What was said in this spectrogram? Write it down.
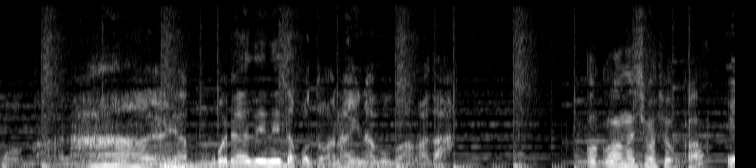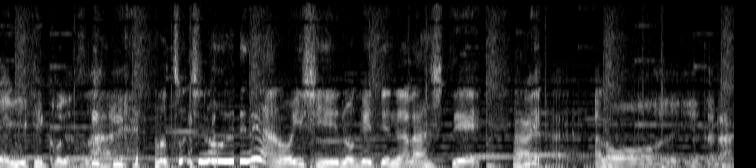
そうかなやっぽ屋で寝たことはないな、僕はまだ。ご案内しましょうか？いや、いや結構です。はい。あの、土の上でね、あの、石のけて鳴らして、はいねあの、言うたら、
